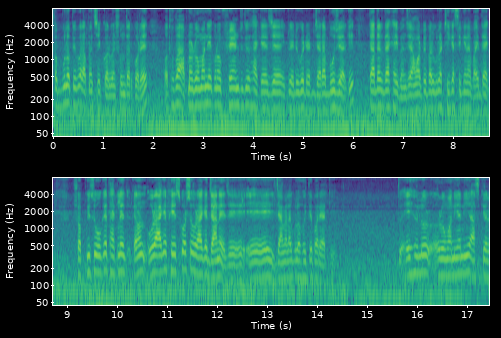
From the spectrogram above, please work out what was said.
সবগুলো পেপার আপনি চেক করবেন সুন্দর করে। অথবা আপনার রোমানিয়া কোনো ফ্রেন্ড যদি থাকে যে একটু এডুকেটেড যারা বুঝে আর কি, তাদের দেখাইবেন যে আমার পেপারগুলো ঠিক আছে কিনা, ভাই দেখ সব কিছু ওকে থাকলে, কারণ ওরা আগে ফেস করছে, ওরা আগে জানে যে এই ঝামেলাগুলো হইতে পারে আর কি। তো এই হলো রোমানিয়া নিয়ে আজকের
